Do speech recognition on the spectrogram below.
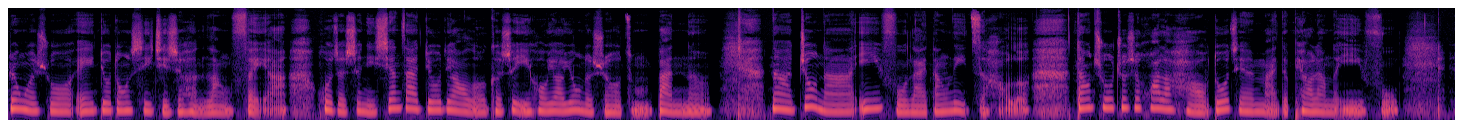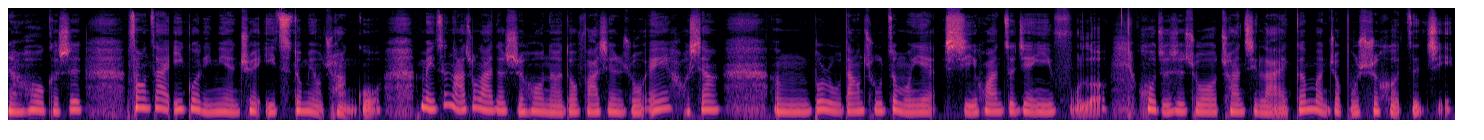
认为说，诶，丢东西其实很浪费啊，或者是你现在丢掉了，可是以后要用的时候怎么办呢？那就拿衣服来当例子好了。当初就是花了好多钱买的漂亮的衣服，然后可是放在衣柜里面，却一次都没有穿过。每次拿出来的时候呢，都发现说，诶，好像，嗯，不如当初这么也喜欢这件衣服了，或者是说穿起来根本。就不适合自己，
